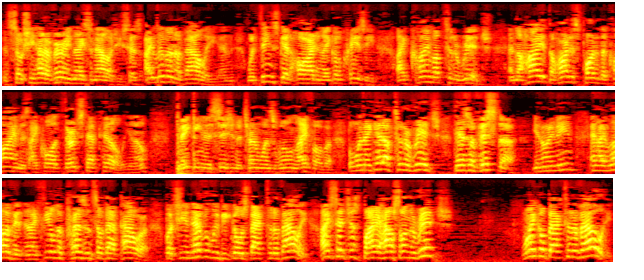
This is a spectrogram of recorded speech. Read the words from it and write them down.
And so she had a very nice analogy. She says, I live in a valley, and when things get hard and I go crazy, I climb up to the ridge. And the high, the hardest part of the climb is, I call it third step hill, you know? Making a decision to turn one's will and life over. But when I get up to the ridge, there's a vista. You know what I mean? And I love it, and I feel the presence of that power. But she inevitably goes back to the valley. I said, just buy a house on the ridge. Why go back to the valley?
